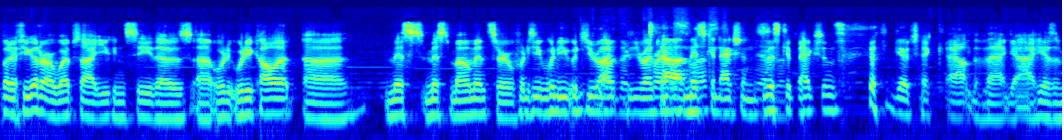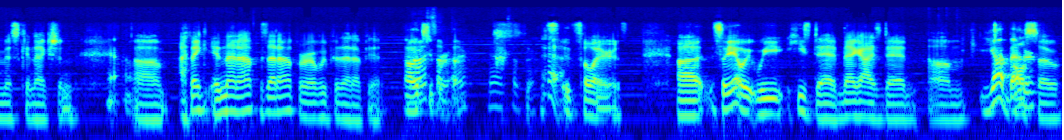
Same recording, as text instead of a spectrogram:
But if you go to our website, you can see those. Uh, what, do, what do you call it? Uh, missed missed moments, or what do you what do you what do you Oh, write? the did you write Uh, that? list? misconnections. Yeah, the- Misconnections. go check out the that guy. He has a misconnection. Yeah. Um, I think isn't that up? Is that up, or have we put that up yet? Oh, No, it's it's super up there. Yeah, it's up there. It's, Yeah. it's hilarious. Uh, so yeah, we, we he's dead. That guy's dead. Um, You got better. also,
